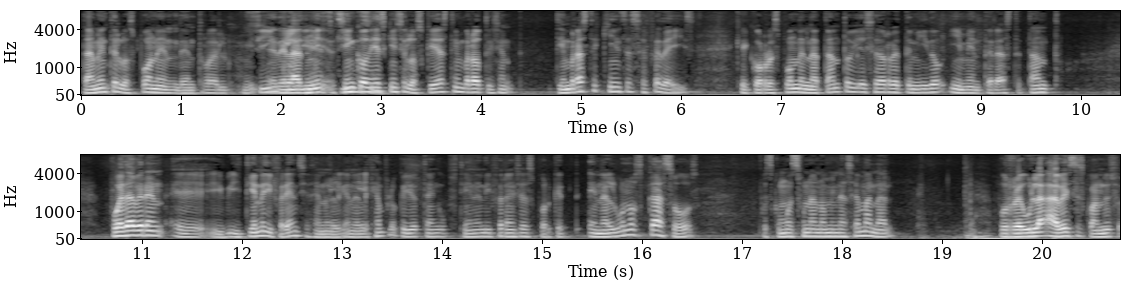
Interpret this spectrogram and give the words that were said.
También te los ponen dentro del Cinco, de las 10, 5, 15. 10, 15 los que ya has timbrado te dicen timbraste 15 CFDIs que corresponden a tanto y ese retenido y me enteraste tanto. Puede haber en, eh, y, y tiene diferencias en el, en el ejemplo que yo tengo pues tienen diferencias porque en algunos casos pues como es una nómina semanal pues regula a veces cuando es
